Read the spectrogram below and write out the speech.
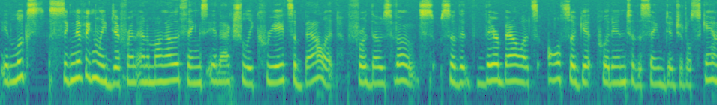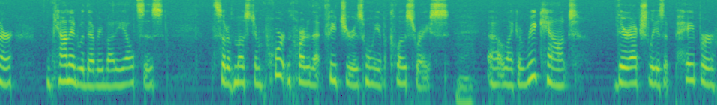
It looks significantly different, and among other things, it actually creates a ballot for those votes so that their ballots also get put into the same digital scanner and counted with everybody else's. The sort of most important part of that feature is when we have a close race. Uh, like a recount, there actually is a paper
